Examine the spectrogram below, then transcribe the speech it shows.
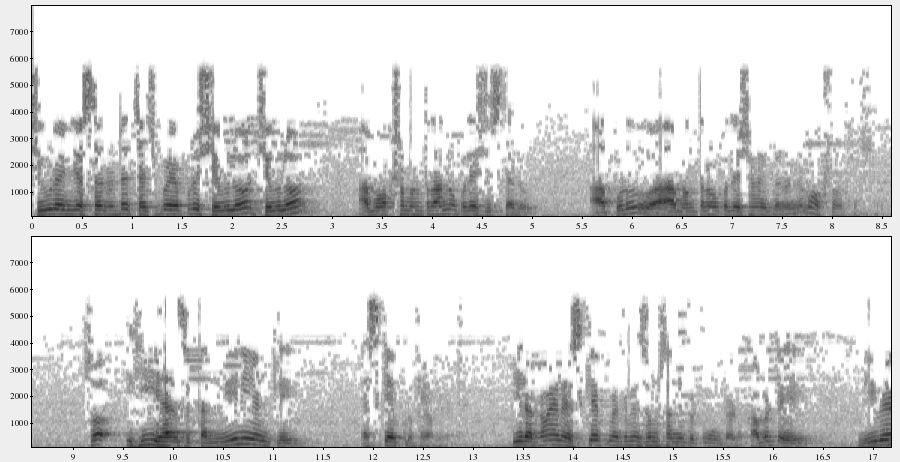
శివుడు ఏం చేస్తాడంటే చచ్చిపోయేప్పుడు చెవిలో చెవిలో ఆ మోక్ష మంత్రాన్ని ఉపదేశిస్తాడు. అప్పుడు ఆ మంత్రం ఉపదేశం అయిపోయిందంటే మోక్షం వచ్చేస్తుంది. So he has conveniently escaped from it ఈ రకమైన ఎస్కేప్ మెకానిజమ్స్ అన్ని పెట్టుకుంటాడు. కాబట్టి నీవే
